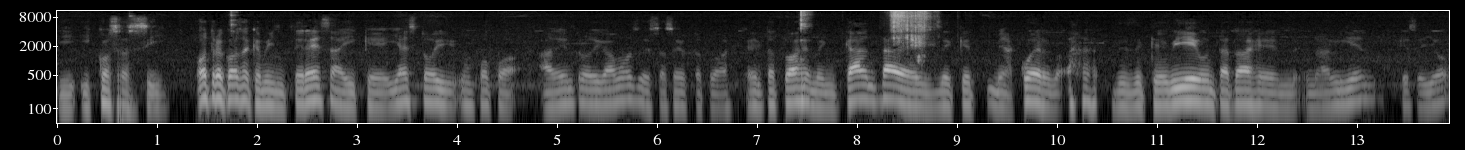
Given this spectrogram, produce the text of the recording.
y, y cosas así. Otra cosa que me interesa y que ya estoy un poco adentro, digamos, es hacer tatuaje. El tatuaje me encanta desde que me acuerdo, desde que vi un tatuaje en, en alguien, qué sé yo,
